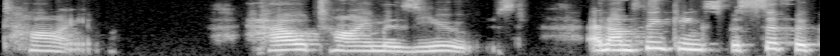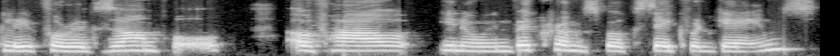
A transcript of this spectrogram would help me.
time, how time is used. And I'm thinking specifically, for example, of how, you know, in Vikram's book, Sacred Games,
